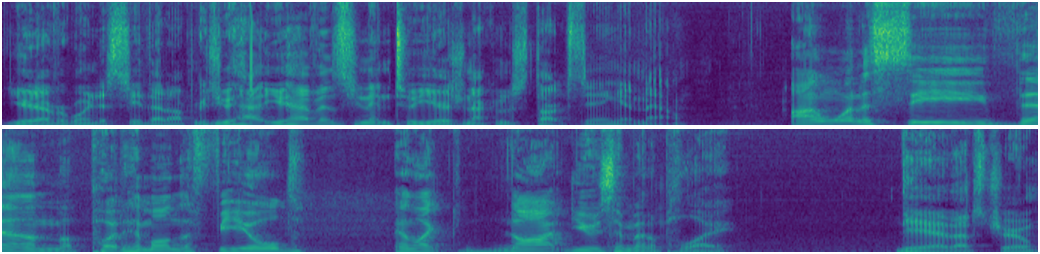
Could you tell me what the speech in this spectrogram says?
you're ever going to see that up because you ha- you haven't seen it in two years. You're not going to start seeing it now. I want to see them put him on the field and like not use him in a play. Yeah, that's true.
